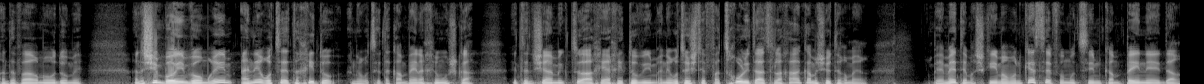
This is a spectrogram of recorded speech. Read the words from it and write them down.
הדבר מאוד דומה. אנשים באים ואומרים, אני רוצה את הכי טוב, אני רוצה את הקמפיין הכי מושקע, את אנשי המקצוע הכי הכי טובים, אני רוצה שתפצחו לי את ההצלחה כמה שיותר מהר. באמת, הם משקיעים המון כסף ומוצאים קמפיין נהדר.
